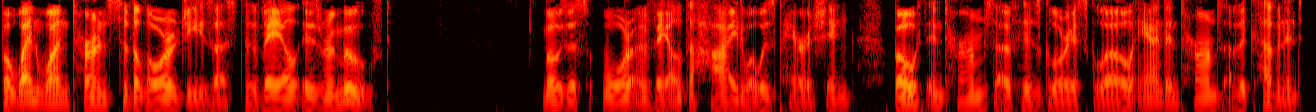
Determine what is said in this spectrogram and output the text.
But when one turns to the Lord Jesus, the veil is removed. Moses wore a veil to hide what was perishing, both in terms of his glorious glow and in terms of the covenant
